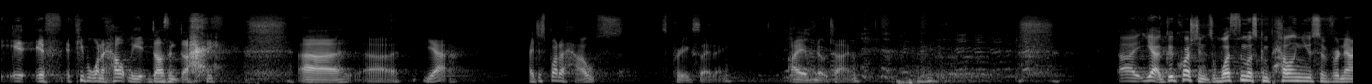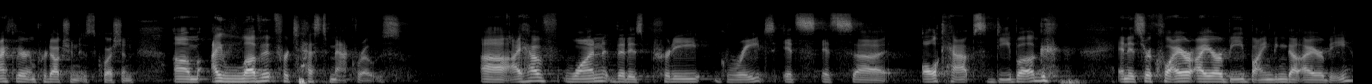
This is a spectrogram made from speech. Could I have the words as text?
if, if people want to help me, it doesn't die. uh, uh, yeah, I just bought a house. It's pretty exciting. I have no time. uh, yeah, good questions. What's the most compelling use of vernacular in production is the question. Um, I love it for test macros. Uh, I have one that is pretty great. It's, it's uh, all caps debug, and it's require IRB binding.irb.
